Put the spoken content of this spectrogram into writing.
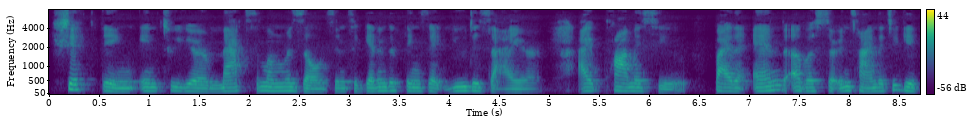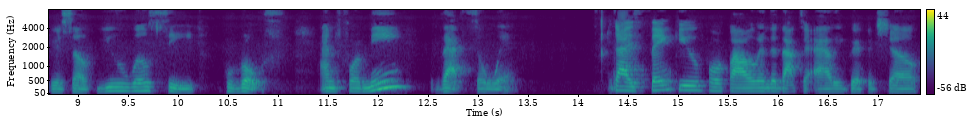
shifting into your maximum results, into getting the things that you desire, I promise you, by the end of a certain time that you give yourself, you will see growth. And for me, that's a win. Guys, thank you for following the Dr. Ali Griffith Show.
